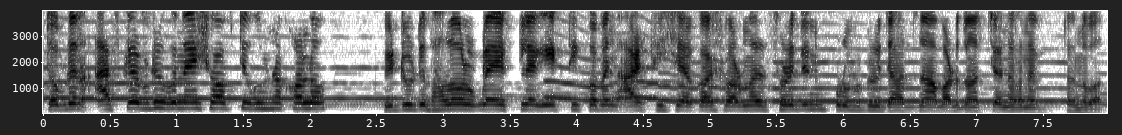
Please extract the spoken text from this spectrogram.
তো এভরিওয়ান আজকের ভিডিও কোনো সমাপ্তি ঘোষণা করল। ভিডিওটি ভালো লাগলে একটি লাইক একটি কমেন্ট আর একটি শেয়ার করে সবার মাঝে ছড়িয়ে দিন। পুরো ভিডিও দেখার জন্য আবার জানাচ্ছি অনেক অনেক ধন্যবাদ।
